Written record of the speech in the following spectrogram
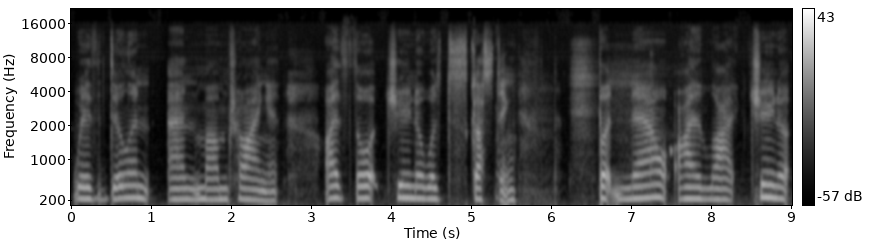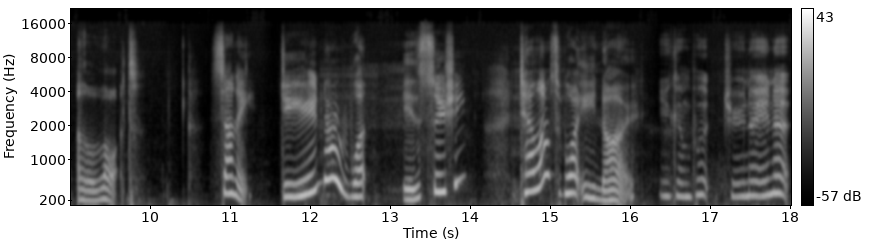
with Dylan and Mum trying it. I thought tuna was disgusting, but now I like tuna a lot. Sonny, do you know what is sushi? Tell us what you know. You can put tuna in it.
